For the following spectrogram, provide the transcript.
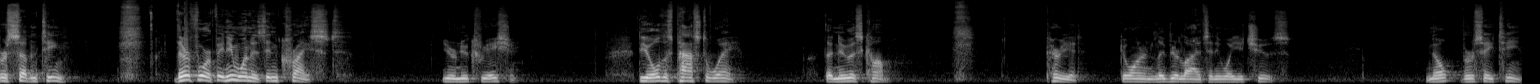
Verse 17 Therefore, if anyone is in Christ, you're a new creation. The old has passed away, the new has come. Period. Go on and live your lives any way you choose. Nope, verse 18.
